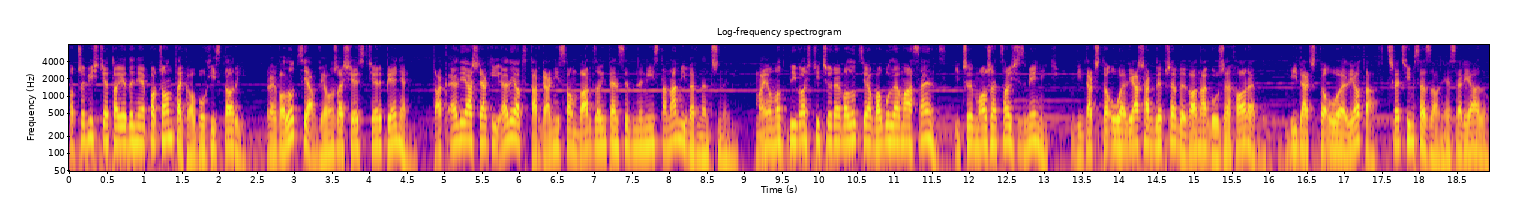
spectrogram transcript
Oczywiście to jedynie początek obu historii. Rewolucja wiąże się z cierpieniem. Tak Eliasz, jak i Eliot Targani są bardzo intensywnymi stanami wewnętrznymi. Mają wątpliwości, czy rewolucja w ogóle ma sens i czy może coś zmienić. Widać to u Eliasza, gdy przebywa na górze Choreb. Widać to u Eliota w trzecim sezonie serialu.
